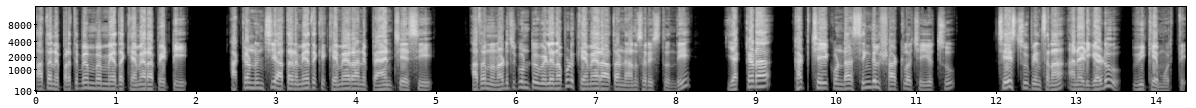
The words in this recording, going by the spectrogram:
అతని ప్రతిబింబం మీద కెమెరా పెట్టి అక్కడ్నుంచి అతని మీదకి కెమెరాని ప్యాన్ చేసి అతను నడుచుకుంటూ వెళ్ళినప్పుడు కెమెరా అతన్ని అనుసరిస్తుంది. ఎక్కడా కట్ చేయకుండా సింగిల్ షాట్లో చెయ్యొచ్చు చేసి చూపించనా అని అడిగాడు వికే మూర్తి.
